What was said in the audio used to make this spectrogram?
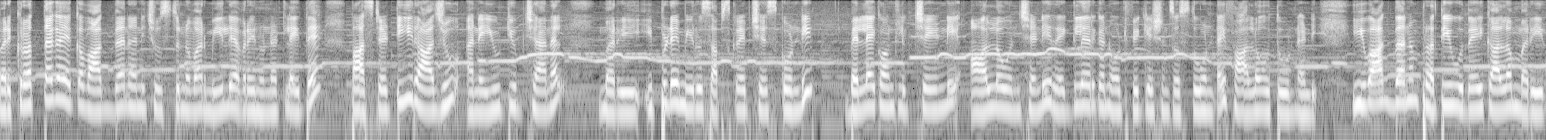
మరి క్రొత్తగా యొక్క వాగ్దానాన్ని చూస్తున్న వారు మీలో ఎవరైనా ఉన్నట్లయితే పాస్టర్ టీ రాజు అనే యూట్యూబ్ ఛానల్. మరి ఇప్పుడే మీరు సబ్స్క్రైబ్ చేసుకోండి. బెల్ ఐకాన్ క్లిక్ చేయండి ఆల్లో ఉంచండి రెగ్యులర్గా నోటిఫికేషన్స్ వస్తూ ఉంటాయి ఫాలో అవుతూ ఉండండి. ఈ వాగ్దానం ప్రతి ఉదయకాలం మరి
